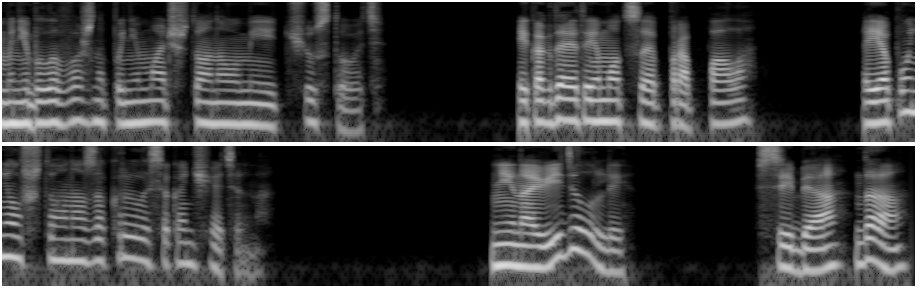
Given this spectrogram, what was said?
Мне было важно понимать, что она умеет чувствовать. И когда эта эмоция пропала, я понял, что она закрылась окончательно. Ненавидел ли? Себя, да.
